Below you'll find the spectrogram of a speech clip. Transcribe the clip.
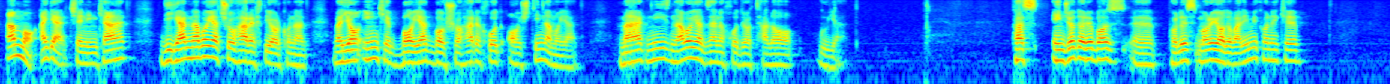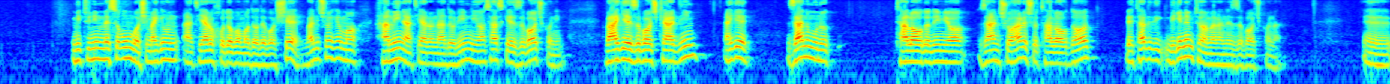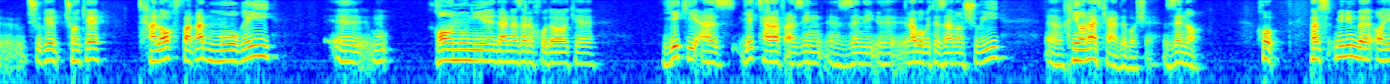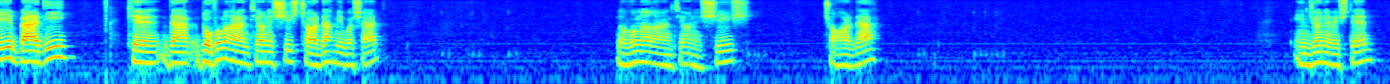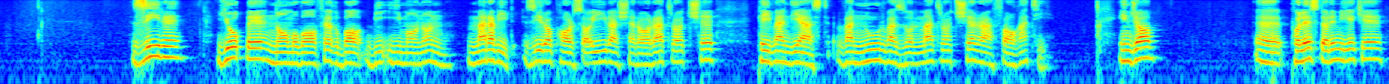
اما اگر چنین کرد دیگر نباید شوهر اختیار کند و یا اینکه باید با شوهر خود آشتی نماید. مرد نیز نباید زن خود را طلاق گوید. پس اینجا داره باز پلیس ما رو یادآوری می‌کنه که می‌تونیم مثل اون باشیم. اگه اون عطیه رو خدا با ما داده باشه ولی چون که ما همه این عطیه رو نداریم نیاز هست که ازدواج کنیم. و اگه ازدواج کردیم اگه زنمون رو طلاق دادیم یا زن شوهرش رو طلاق داد بهتر دیگه نمی‌تونن برن ازدواج کنن. چون که طلاق فقط موقعی قانونیه در نظر خدا که یکی از یک طرف از این روابط زناشویی خیانت کرده باشه زنا. خب پس میریم به آیه بعدی که در دوم قرنتیان 6 14 می باشد دوم قرنتیان 6 14 اینجا نوشته زیر یوق ناموافق با بی ایمانان مروید زیرا پارسایی و شرارت را چه پیوندی است و نور و ظلمت را چه رفاقتی. اینجا پولس داره میگه که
